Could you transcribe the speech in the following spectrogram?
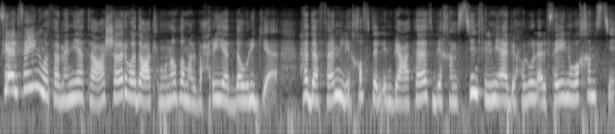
في 2018 وضعت المنظمة البحرية الدولية هدفا لخفض الانبعاثات ب 50% بحلول 2050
